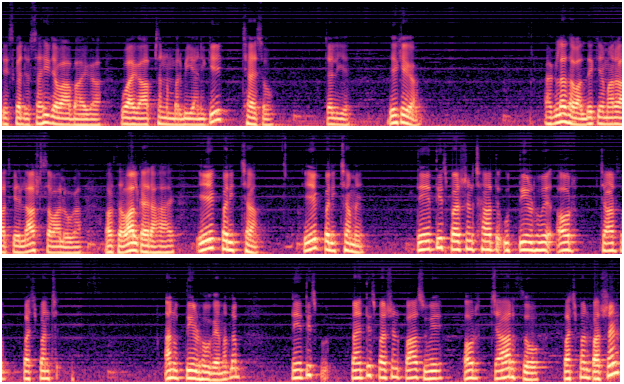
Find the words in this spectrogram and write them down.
तो इसका जो सही जवाब आएगा, वो आएगा ऑप्शन नंबर बी, यानी कि छः सौ। चलिए, देखिएगा। अगला सवाल, देखिए हमारा आज के लास्ट सवाल होगा। और सवाल कह रहा है, एक परीक्षा एक परीक्षा में तैंतीस परसेंट छात्र उत्तीर्ण हुए और चार सौ पचपन अनुत्तीर्ण हो गए। मतलब तैंतीस, पैंतीस परसेंट पास हुए और चार सौ पचपन परसेंट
